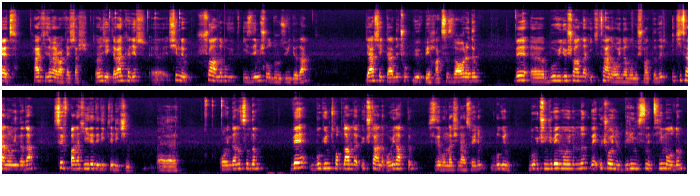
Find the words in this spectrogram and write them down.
Evet, herkese merhaba arkadaşlar. Öncelikle ben Kadir. Ee, şimdi şu anda bu izlemiş olduğunuz videoda gerçekten de çok büyük bir haksızlığa uğradım. Ve e, bu video şu anda iki tane oyundan oluşmaktadır. İki tane oyunda da sırf bana hile dedikleri için e, oyundan atıldım. Ve bugün toplamda 3 tane oyun attım. Size bundan şimdiden söyleyeyim. Bugün bu üçüncü benim oyunumdu ve 3 oyunun birincisine team oldum.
